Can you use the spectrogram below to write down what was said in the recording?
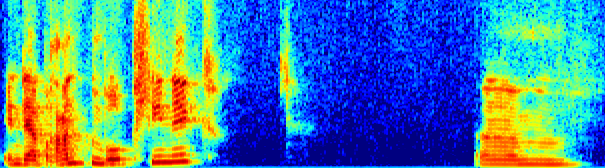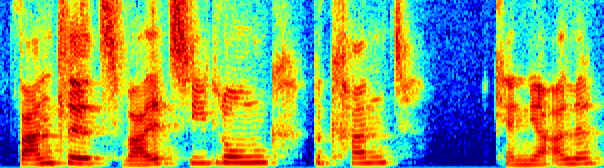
in der Brandenburg-Klinik. Ähm, Wandlitz Waldsiedlung bekannt, kennen ja alle.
